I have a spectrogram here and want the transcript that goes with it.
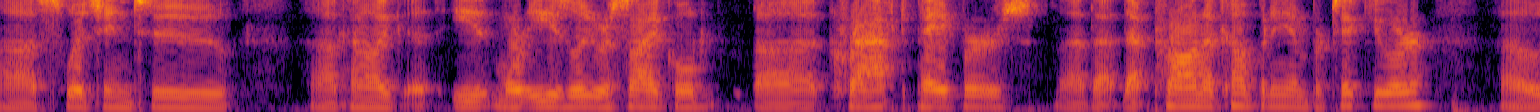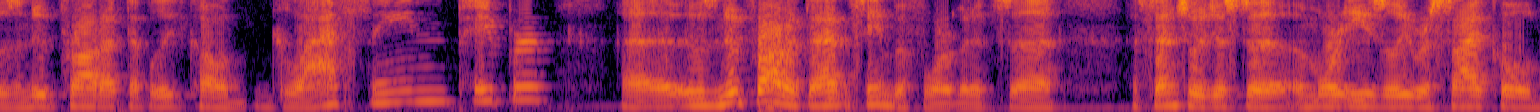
uh, switching to kind of like e- more easily recycled uh, kraft papers. Uh, that that Prana company in particular uh, was a new product I believe called glassine paper. Uh, it was a new product I hadn't seen before, but it's uh, essentially just a, a, more easily recycled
